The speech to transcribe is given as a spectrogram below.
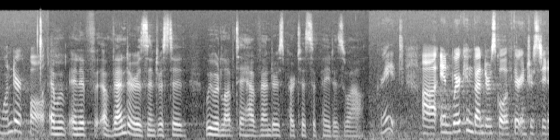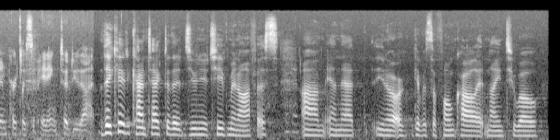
Wonderful. And, we, and if a vendor is interested, we would love to have vendors participate as well. Great. Uh, and where can vendors go if they're interested in participating to do that? They could contact the Junior Achievement Office okay. um, and that, you know, or give us a phone call at 920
